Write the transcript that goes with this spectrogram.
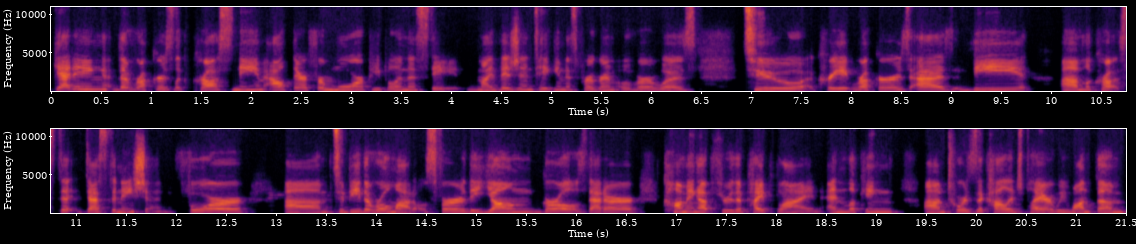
getting the Rutgers lacrosse name out there for more people in the state. My vision taking this program over was to create Rutgers as the um, lacrosse de- destination for um, to be the role models for the young girls that are coming up through the pipeline and looking um, towards the college player. We want them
